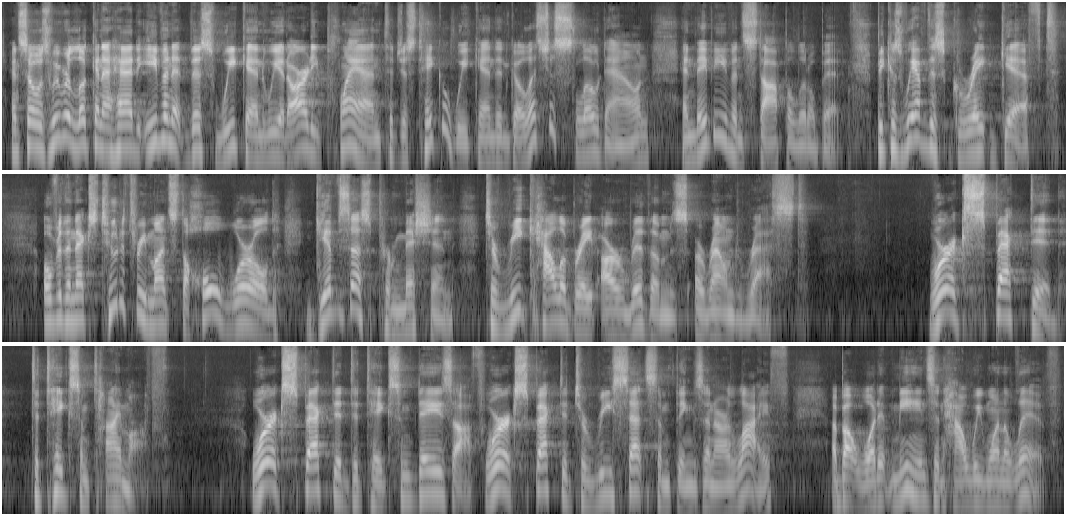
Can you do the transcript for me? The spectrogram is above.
And so, as we were looking ahead, even at this weekend, we had already planned to just take a weekend and go, let's just slow down and maybe even stop a little bit. Because we have this great gift. Over the next two to three months, the whole world gives us permission to recalibrate our rhythms around rest. We're expected to take some time off. We're expected to take some days off. We're expected to reset some things in our life about what it means and how we want to live.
